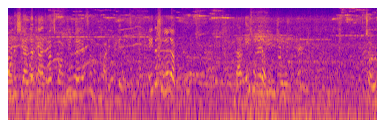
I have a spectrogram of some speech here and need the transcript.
আমাদের শিয়ালদার কাজ বাজ কমপ্লিট হয়ে গেছে এখন বাড়ির দিকে যাচ্ছে। এই তো চলে যাব এই চলে যাব। চলো।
